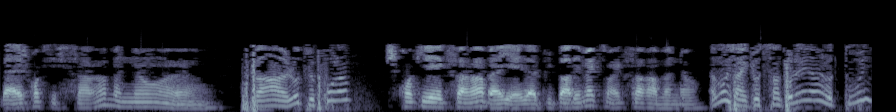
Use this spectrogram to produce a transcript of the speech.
Bah, je crois que c'est Farah maintenant. euh. Farah, l'autre, le pro là? Je crois qu'il est avec Farah. Bah, il y a, la plupart des mecs sont avec Farah maintenant. Ah bon, ils sont avec l'autre Saint-Olé là, l'autre pourri?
